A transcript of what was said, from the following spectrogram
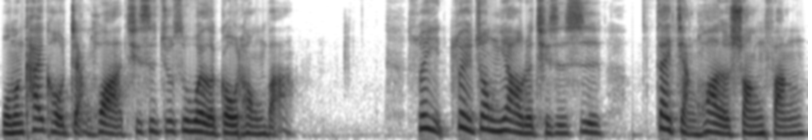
我们开口讲话其实就是为了沟通吧。所以最重要的其实是在讲话的双方，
